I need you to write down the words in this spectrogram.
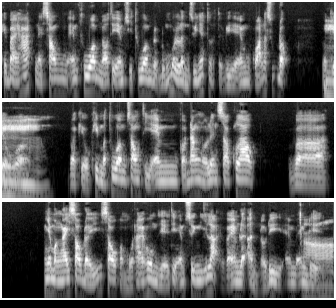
cái bài hát này xong em thu âm nó thì em chỉ thu âm được đúng một lần duy nhất thôi tại vì em quá là xúc động và kiểu mm. và kiểu khi mà thu âm xong thì em có đăng nó lên SoundCloud và nhưng mà ngay sau đấy sau khoảng một hai hôm gì ấy thì em suy nghĩ lại và em lại ẩn nó đi em em để à.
